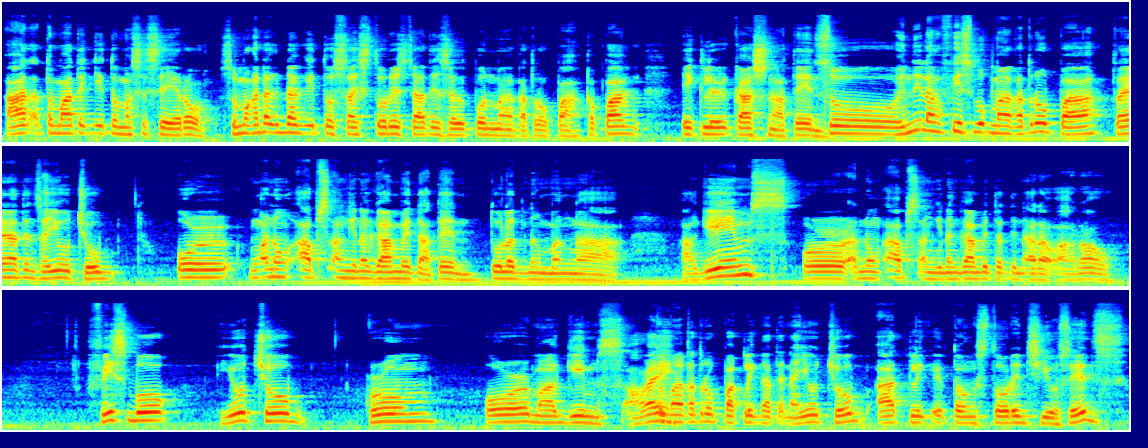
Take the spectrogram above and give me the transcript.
at automatic ito masisero. So makadagdag ito sa storage sa ating cellphone mga katropa kapag i-clear cache natin. So hindi lang Facebook mga katropa, try natin sa YouTube or kung anong apps ang ginagamit natin tulad ng mga uh, games or anong apps ang ginagamit natin araw-araw. Facebook, YouTube, Chrome, or mga games. Okay? So mga katropa, click natin ang YouTube at click itong storage usage.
